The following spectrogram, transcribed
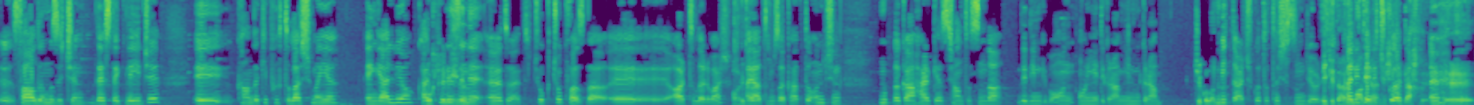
e, sağlığımız için destekleyici. E, kandaki pıhtılaşmayı engelliyor. Kalp Çok iyiymiş ya. krizini evet evet çok çok fazla e, artıları var Harika. hayatımıza kattı. Onun için mutlaka herkes çantasında dediğim gibi 10, 17 gram 20 gram Çikolata. bitter çikolata taşısın diyoruz. İki tane Kaliteli çikolata. dedi işte. Evet. Ee,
